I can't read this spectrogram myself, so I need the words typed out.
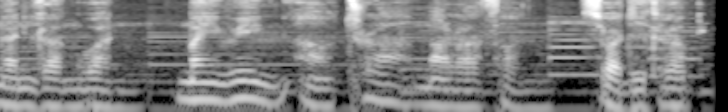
เงินรางวันไม่วิ่งอัลตร้ามาราธอน สวัสดีครับ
